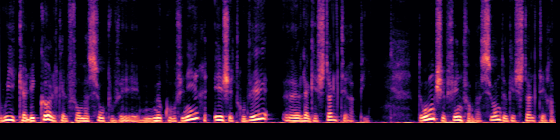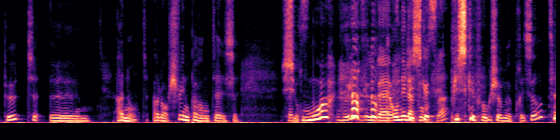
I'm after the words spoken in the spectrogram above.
oui, quelle école, quelle formation pouvait me convenir, et j'ai trouvé la Gestalt thérapie. Donc j'ai fait une formation de Gestalt thérapeute à Nantes. Alors, je fais une parenthèse sur moi. Oui, ben, on est là pour ça. Puisqu'il faut que je me présente,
